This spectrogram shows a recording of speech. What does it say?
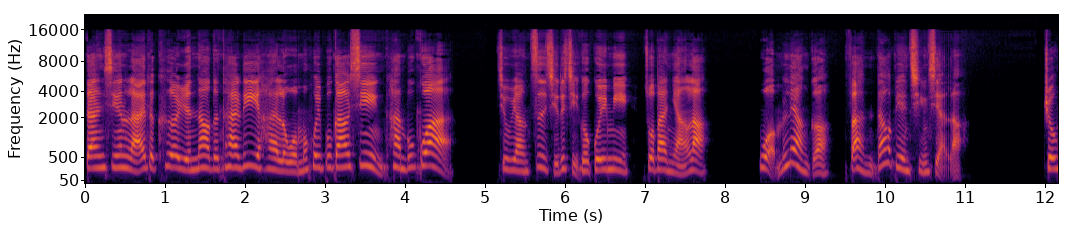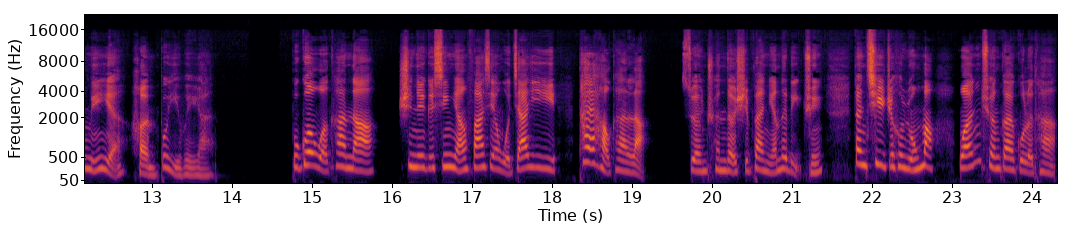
担心来的客人闹得太厉害了，我们会不高兴、看不惯，就让自己的几个闺蜜做伴娘了。我们两个反倒变清闲了。钟离眼很不以为然。不过我看呢，是那个新娘发现我家意义。太好看了！虽然穿的是伴娘的礼裙，但气质和容貌完全盖过了她。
